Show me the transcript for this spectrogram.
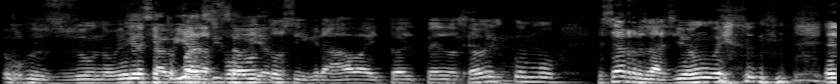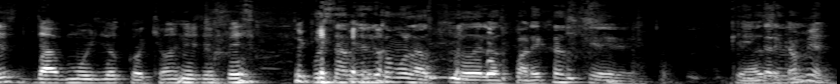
Pues su novia Que es la que sabía, toma las sí sabía. fotos y graba y todo el pedo, ¿sabes cómo? Esa relación, güey, está muy locochón ese pedo. Pues también como las, lo de las parejas que... que Intercambian.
